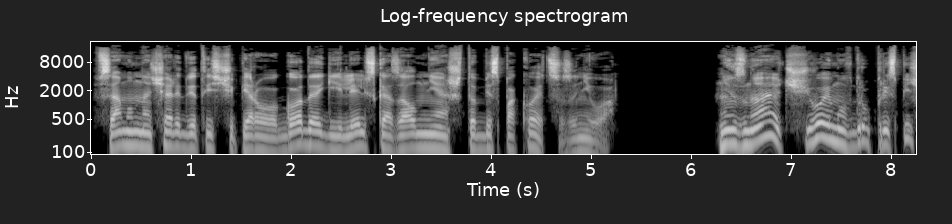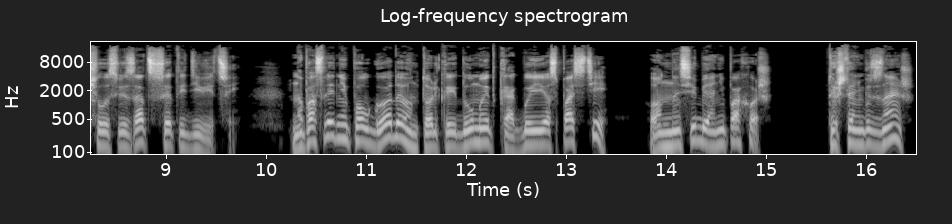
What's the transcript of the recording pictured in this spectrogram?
В самом начале 2001 года Гилель сказал мне, что беспокоится за него. Не знаю, чего ему вдруг приспичило связаться с этой девицей. Но последние полгода он только и думает, как бы ее спасти. Он на себя не похож. Ты что-нибудь знаешь?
